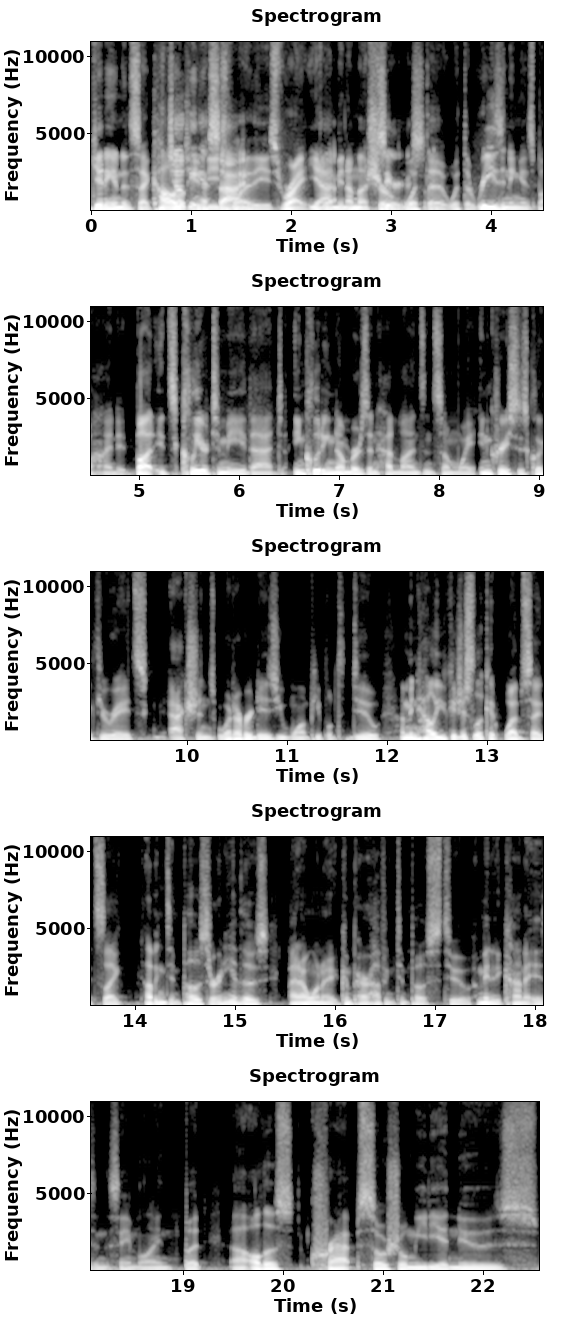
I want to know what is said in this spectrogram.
getting into the psychology Joking of each one of these, right? Yeah, I mean, I'm not sure what the what the reasoning is behind it, but it's clear to me that including numbers and headlines in some way increases click through rates, actions, whatever it is you want people to do. I mean, hell, you could just look at websites like Huffington Post or any of those. I don't want to compare Huffington Post to. I mean, it kind of is in the same line, but uh, all those crap social media news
